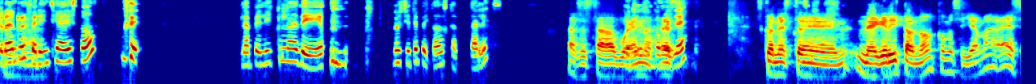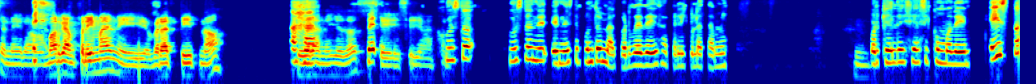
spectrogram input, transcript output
Gran referencia a esto, la película de Los siete pecados capitales. Esa estaba buena. Es con este negrito, ¿no? ¿Cómo se llama? Ese negro. Morgan Freeman y Brad Pitt, ¿no? Ajá. ¿Eran ellos dos? sí, sí, yo me acuerdo. Justo, justo en, en, este punto me acordé de esa película también. Porque él decía así como de, esto,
